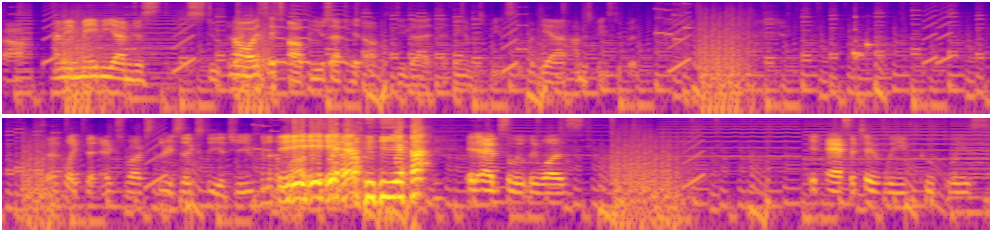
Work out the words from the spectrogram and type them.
Ah. I mean, maybe I'm just stupid. No, it's, it's up. You just have to hit up to do that. I think I'm just being stupid. Yeah, I'm just being stupid. Is that like the Xbox 360 achievement? yeah. yeah. It absolutely was. It assertively poopleys.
